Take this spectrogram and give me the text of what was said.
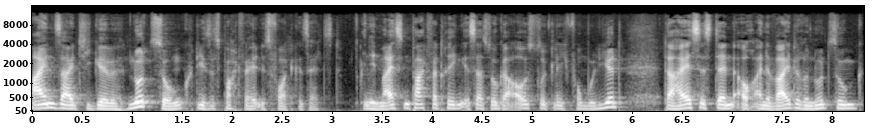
einseitige Nutzung dieses Pachtverhältnis fortgesetzt. In den meisten Pachtverträgen ist das sogar ausdrücklich formuliert. Da heißt es denn, auch eine weitere Nutzung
